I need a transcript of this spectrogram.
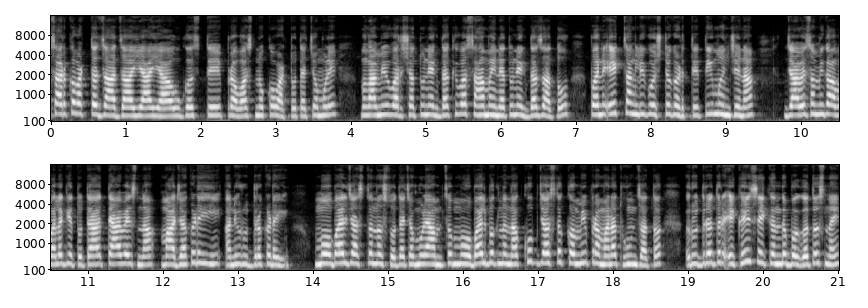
सारखं वाटतं जा जा या या उगच ते प्रवास नको वाटतो. त्याच्यामुळे मग आम्ही वर्षातून एकदा किंवा सहा महिन्यातून एकदा जातो. पण एक चांगली गोष्ट घडते ती म्हणजे ना ज्यावेळेस आम्ही गावाला घेतो त्या त्यावेळेस ना माझ्याकडेही आणि रुद्रकडेही मोबाईल जास्त नसतो. त्याच्यामुळे आमचं मोबाईल बघणं ना खूप जास्त कमी प्रमाणात होऊन जातं. रुद्र तर एकही सेकंद बघतच नाही.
